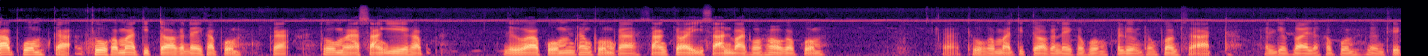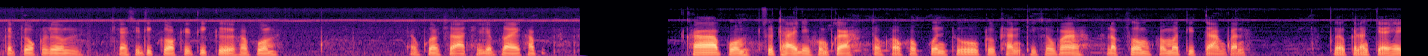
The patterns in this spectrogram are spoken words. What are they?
ครับผมกะโทรเข้ามาติดต่อกันได้ครับ ผมกะโทรมาหาสร้างเอครับ หรือว่าผมทั้งผมกะสร้างจอยอีสานบานของเฮาครับผมกะโทรเข้ามาติดต่อกันได้ครับผมก็เริ่มทำความสะอาดกันเรียบร้อยแล้วครับผมเริ่มเช็ดกระจกเริ่มแกะสติกกรอกสติกเกอร์ครับผมทำความสะอาดให้เรียบร้อยครับครับผมสุดท้ายนี่ผมกะต้องขอขอบคุณทุกทุกท่านที่เข้ามารับชมเข้ามาติดตามกัน เพื่อกำลังใจให้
